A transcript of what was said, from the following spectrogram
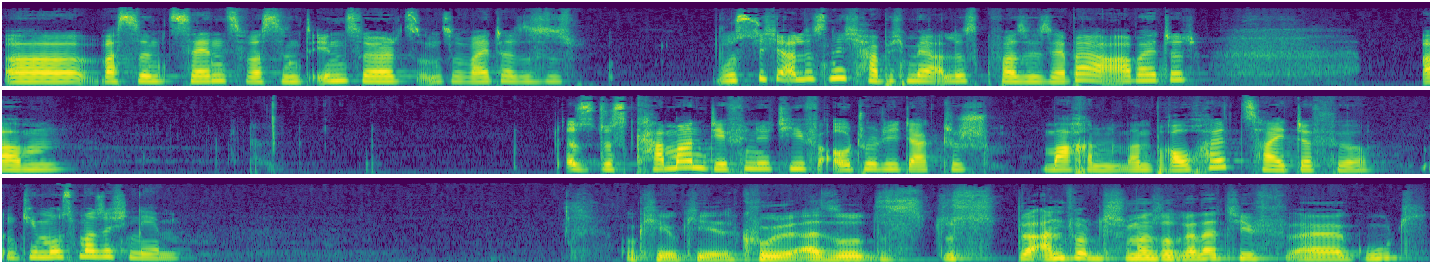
äh, was sind Sends, was sind Inserts und so weiter. Das ist, wusste ich alles nicht, habe ich mir alles quasi selber erarbeitet. Ähm, also das kann man definitiv autodidaktisch machen. Man braucht halt Zeit dafür und die muss man sich nehmen. Okay, okay, cool. Also das, das beantwortet schon mal so relativ äh, gut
